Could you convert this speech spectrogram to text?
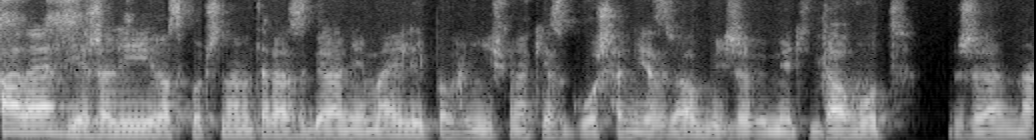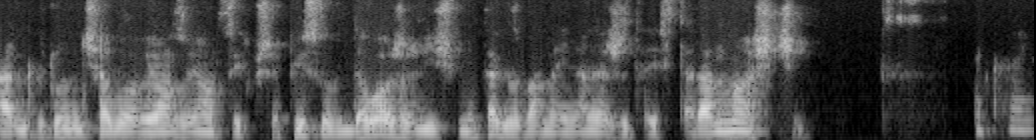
ale jeżeli rozpoczynamy teraz zbieranie maili, powinniśmy jakie zgłoszenie zrobić, żeby mieć dowód, że na gruncie obowiązujących przepisów dołożyliśmy tak zwanej należytej staranności. Okay.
